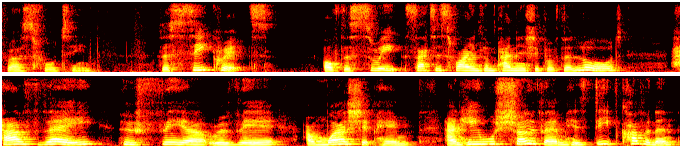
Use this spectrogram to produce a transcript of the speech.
verse 14. The secret of the sweet, satisfying companionship of the Lord have they who fear, revere, and worship him, and he will show them his deep covenant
